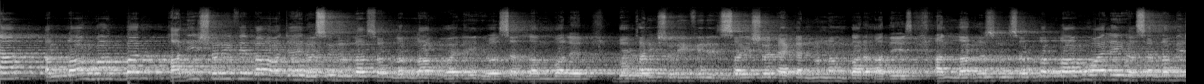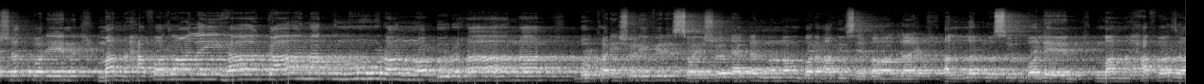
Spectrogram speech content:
না? আল্লাহ আকবর। হাদিস শরীফে পাওয়া যায় রসুল্লাহ সাল্লাম বলেন, বোখারি শরীফের ছয়শো একান্ন নম্বর হাদিস আল্লাহ রসুল সাল্লাম ইরশাদ করেন, মান হাফাজ আলাইহা কানাত নূরান বুরহানান। বোখারি শরীফের ছয়শো একান্ন নম্বর হাদিসে পাওয়া যায় আল্লাহ রসুল বলেন, মান হাফাজা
